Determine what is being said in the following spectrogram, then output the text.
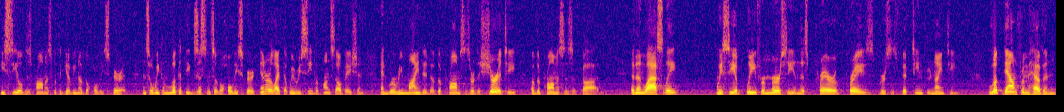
He sealed his promise with the giving of the Holy Spirit. And so we can look at the existence of the Holy Spirit in our life that we receive upon salvation, and we're reminded of the promises or the surety of the promises of God. And then lastly, we see a plea for mercy in this prayer of praise, verses 15 through 19. Look down from heaven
